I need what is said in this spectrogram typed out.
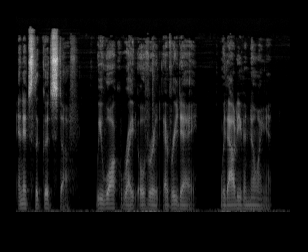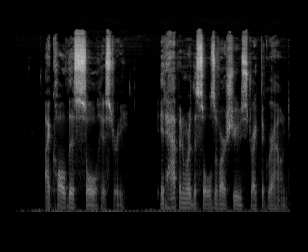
And it's the good stuff. We walk right over it every day without even knowing it. I call this soul history. It happened where the soles of our shoes strike the ground.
